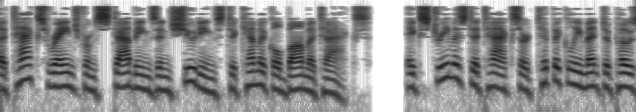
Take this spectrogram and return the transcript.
Attacks range from stabbings and shootings to chemical bomb attacks. Extremist attacks are typically meant to pose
